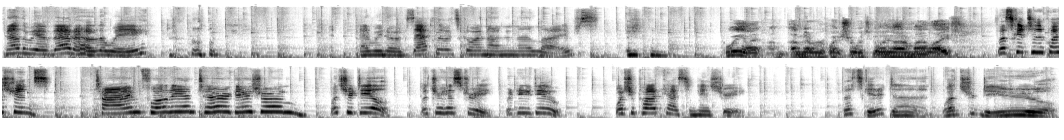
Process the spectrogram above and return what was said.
now that we have that out of the way, and we know exactly what's going on in our lives, Oh, yeah, I'm, I'm never quite sure what's going on in my life. let's get to the questions. Time for the interrogation. What's your deal? What's your history? What do you do? What's your podcasting history? Let's get it done. What's your deal?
